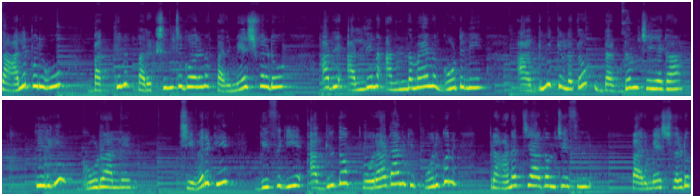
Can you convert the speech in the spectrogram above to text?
సాలిపురుగు భక్తిని పరీక్షించగోరిన పరమేశ్వరుడు అది అల్లిన అందమైన గూటిని అగ్నికిళ్ళతో దగ్ధం చేయగా తిరిగి గూడు అల్లేది చివరికి విసిగి అగ్నితో పోరాటానికి పూనుకొని ప్రాణత్యాగం చేసింది. పరమేశ్వరుడు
